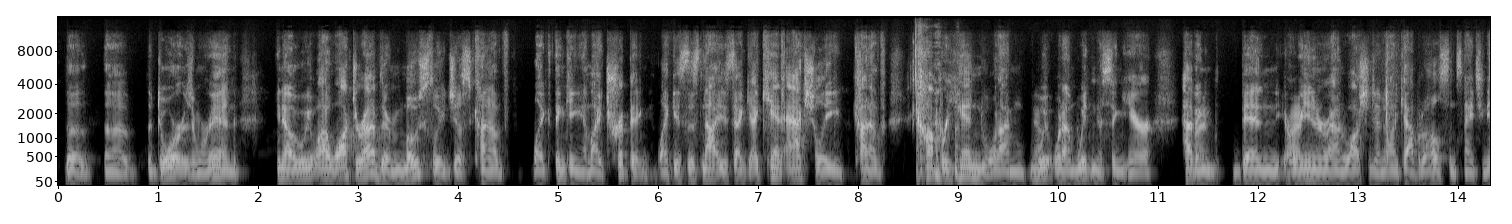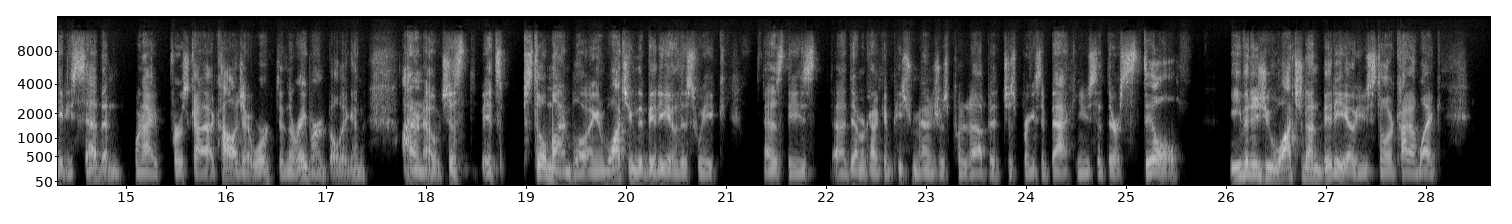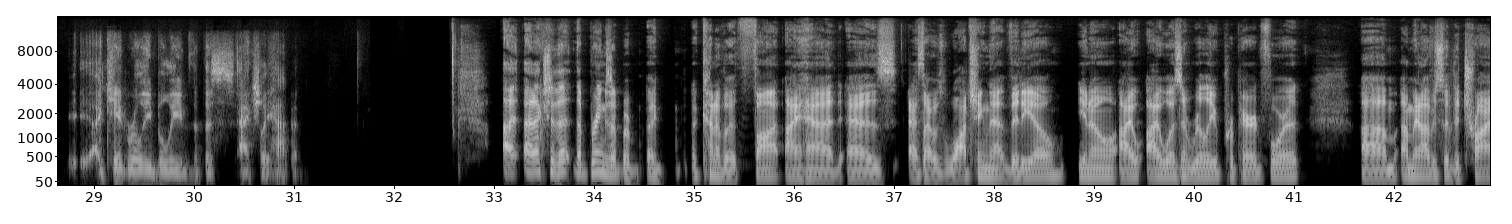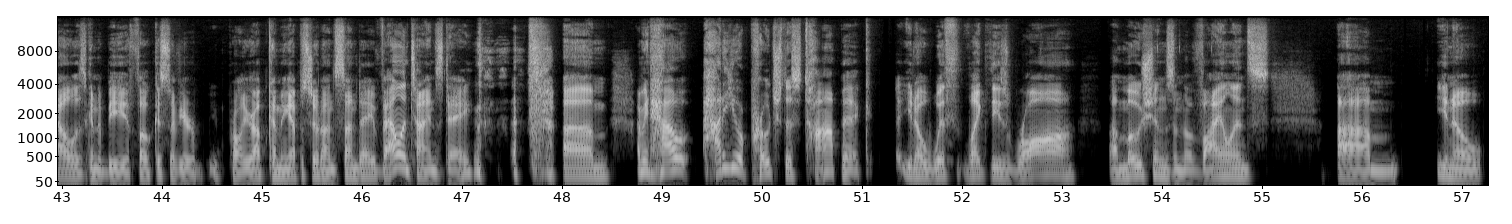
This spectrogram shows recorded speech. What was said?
the the, the doors and we're in, you know, we, I walked around there mostly just kind of like thinking, am I tripping? Like, is this not? Is like I can't actually kind of comprehend what I'm yeah. what I'm witnessing here, having right. been right. in and around Washington on Capitol Hill since 1987. When I first got out of college, I worked in the Rayburn Building, and I don't know, just it's still mind blowing. And watching the video this week as these uh, Democratic impeachment managers put it up, it just brings it back, and you sit there still, even as you watch it on video, you still are kind of like, I can't really believe that this actually happened. I, actually, that, that brings up a, a, a, kind of a thought I had as as I was watching that video. You know, I I wasn't really prepared for it. Um, I mean, obviously, the trial is going to be a focus of your probably your upcoming episode on Sunday, Valentine's Day. um, I mean, how how do you approach this topic? You know, with like these raw emotions and the violence. Um, you know,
